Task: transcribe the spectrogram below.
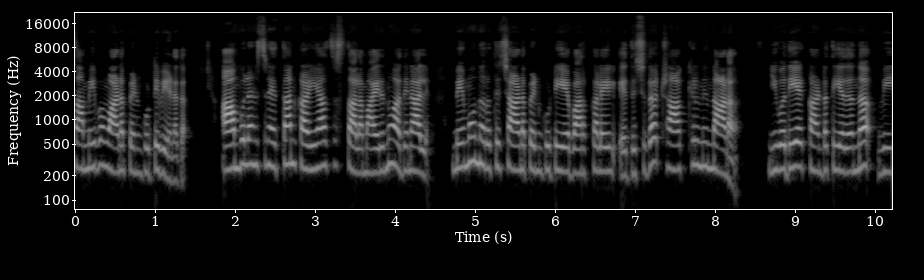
സമീപമാണ് പെൺകുട്ടി വീണത്. ആംബുലൻസിന് എത്താൻ കഴിയാത്ത സ്ഥലമായിരുന്നു. അതിനാൽ മെമു നിർത്തിച്ചാണ് പെൺകുട്ടിയെ വർക്കലയിൽ എത്തിച്ചത്. ട്രാക്കിൽ നിന്നാണ് യുവതിയെ കണ്ടെത്തിയതെന്ന് V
